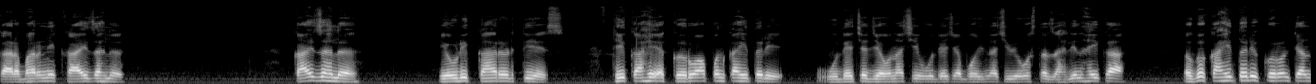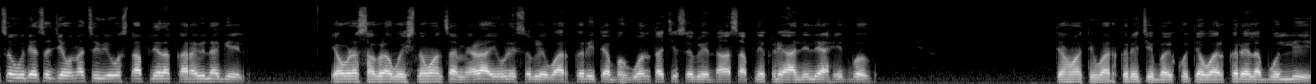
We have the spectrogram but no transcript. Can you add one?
कारभारने काय झालं? काय झालं? एवढी का रडतीयस ठीक आहे करू आपण काहीतरी. उद्याच्या जेवणाची उद्याच्या भोजनाची व्यवस्था झाली नाही का? अगं काहीतरी करून त्यांचं उद्याचं जेवणाची व्यवस्था आपल्याला करावी लागेल. एवढा सगळा वैष्णवांचा मेळा एवढे सगळे वारकरी त्या भगवंताचे सगळे दास आपल्याकडे आलेले आहेत बघ. तेव्हा ती वारकऱ्याची बायको त्या वारकऱ्याला बोलली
